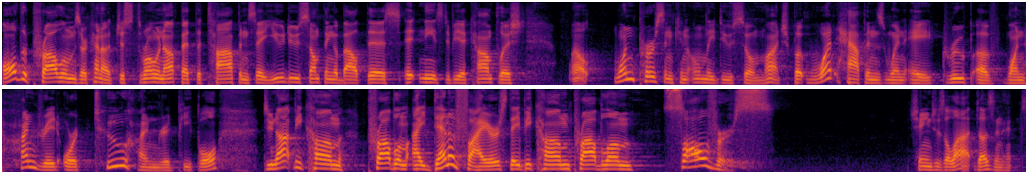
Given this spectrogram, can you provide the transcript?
all the problems are kind of just thrown up at the top and say, you do something about this, it needs to be accomplished. Well, one person can only do so much, but what happens when a group of 100 or 200 people do not become problem identifiers, they become problem solvers. Changes a lot, doesn't it?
